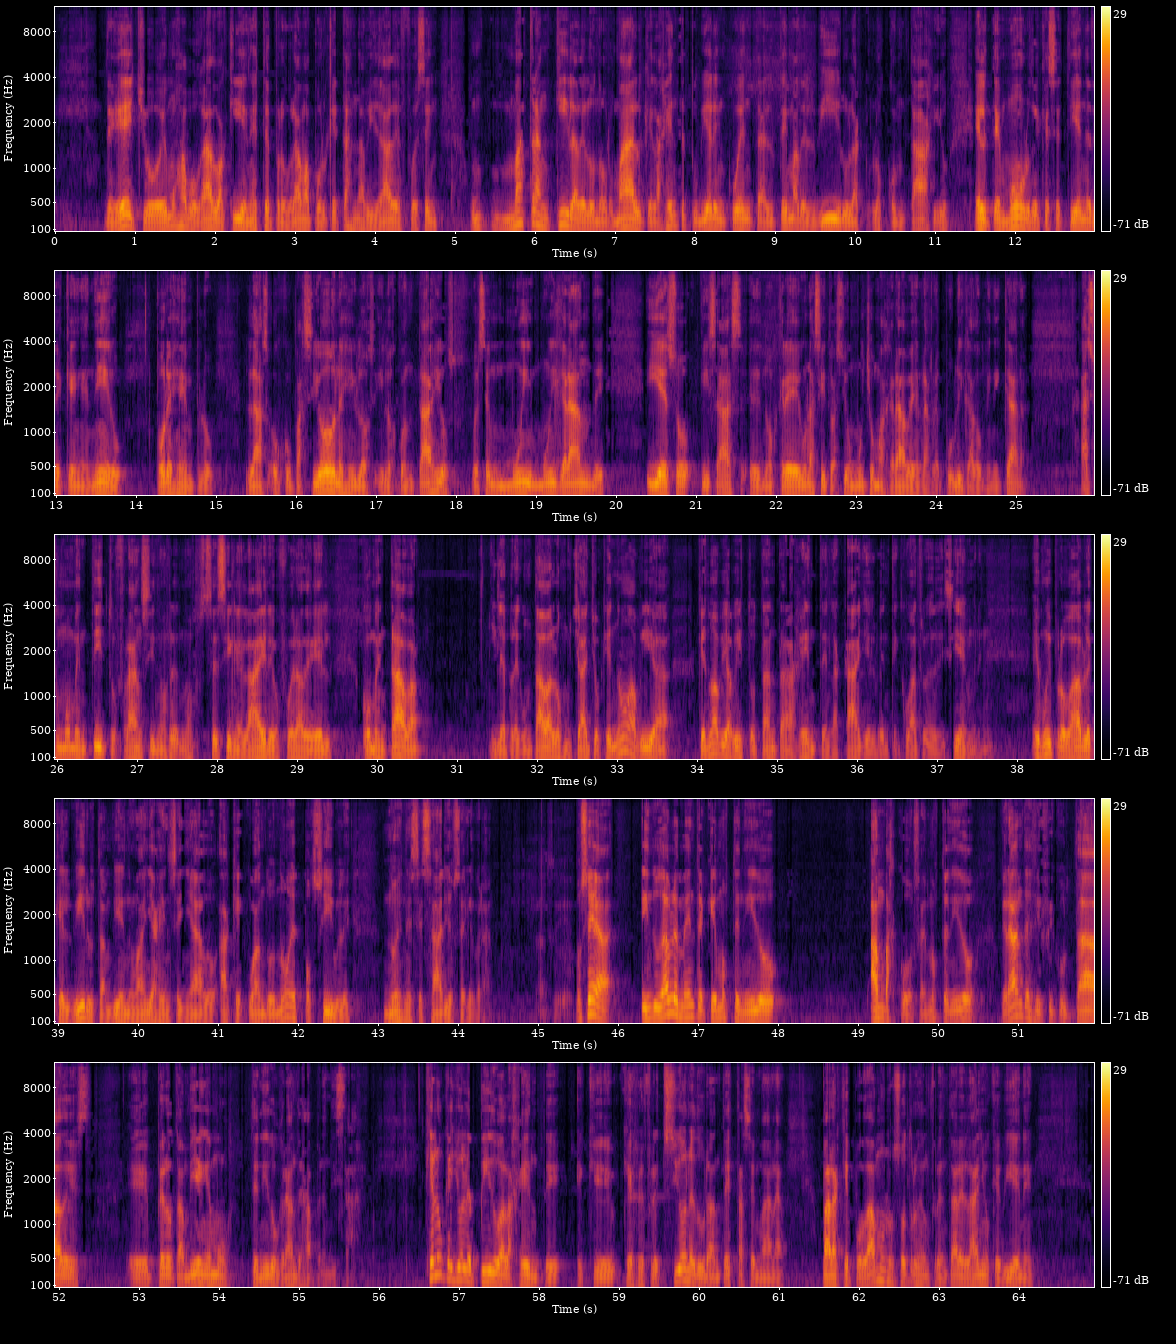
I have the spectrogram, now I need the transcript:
De hecho, hemos abogado aquí en este programa porque estas navidades fuesen más tranquilas de lo normal, que la gente tuviera en cuenta el tema del virus, los contagios, el temor de que se tiene de que en enero, por ejemplo, las ocupaciones y los, y los contagios fuesen muy, muy grandes y eso quizás eh, nos cree una situación mucho más grave en la República Dominicana. Hace un momentito, Francis, no, no sé si en el aire o fuera de él, comentaba y le preguntaba a los muchachos que no había, que no había visto tanta gente en la calle el 24 de diciembre. Es muy probable que el virus también nos haya enseñado a que cuando no es posible, no es necesario celebrar. O sea, indudablemente que hemos tenido ambas cosas. Hemos tenido grandes dificultades, eh, pero también hemos tenido grandes aprendizajes. ¿Qué es lo que yo le pido a la gente eh, que, que, reflexione durante esta semana para que podamos nosotros enfrentar el año que viene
